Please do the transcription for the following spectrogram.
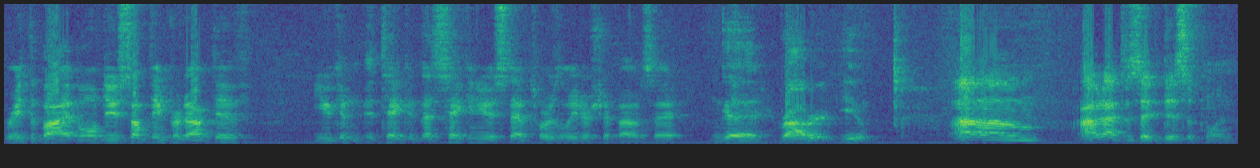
read the Bible, do something productive, you can it take that's taking you a step towards leadership. I would say. Good. Robert, you? Um, I would have to say discipline.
